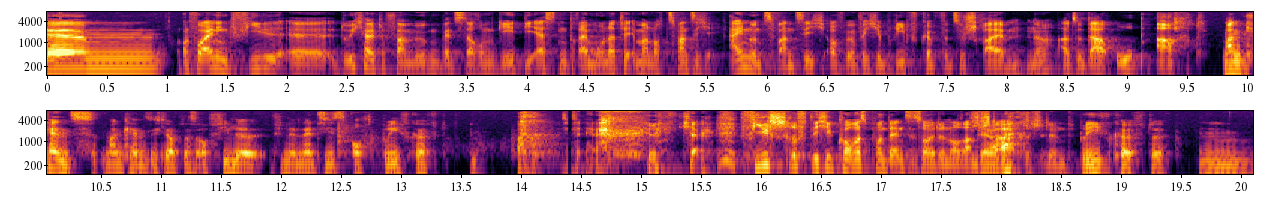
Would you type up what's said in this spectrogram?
Ähm, und vor allen Dingen viel äh, Durchhaltevermögen, wenn es darum geht, die ersten drei Monate immer noch 2021 auf irgendwelche Briefköpfe zu schreiben. Ne? Also da Obacht. Man kennt's, man kennt's. Ich glaube, dass auch viele, viele Netties oft Briefköpfe, ja, viel schriftliche Korrespondenz ist heute noch am ja, Start, das stimmt. Briefköfte. Mm.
